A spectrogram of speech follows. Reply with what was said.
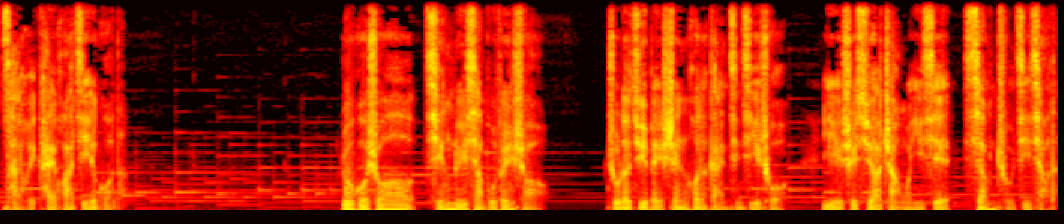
才会开花结果呢？如果说情侣想不分手，除了具备深厚的感情基础，也是需要掌握一些相处技巧的。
